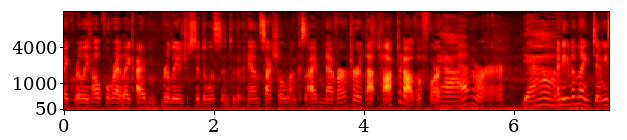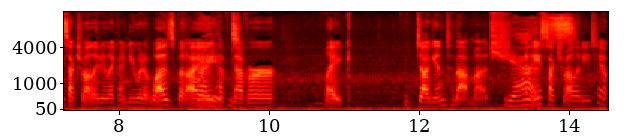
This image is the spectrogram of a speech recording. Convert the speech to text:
like really helpful right like i'm really interested to listen to the pansexual one because i've never heard that talked about before Yeah. ever yeah. and even like demisexuality like i knew what it was but i Right. have never like dug into that much Yeah. and asexuality too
